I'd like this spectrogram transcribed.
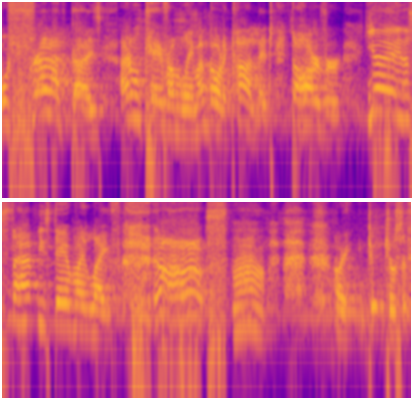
Well, shut up, guys. I don't care if I'm lame. I'm going to college, to Harvard. Yay, this is the happiest day of my life. All right, Jo- Joseph,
